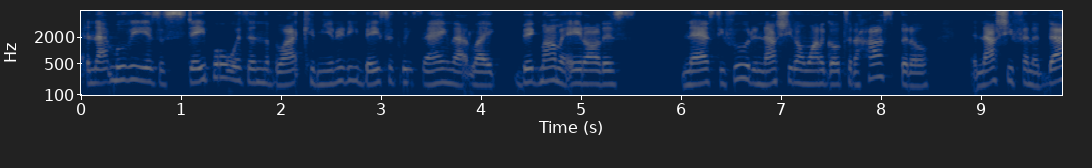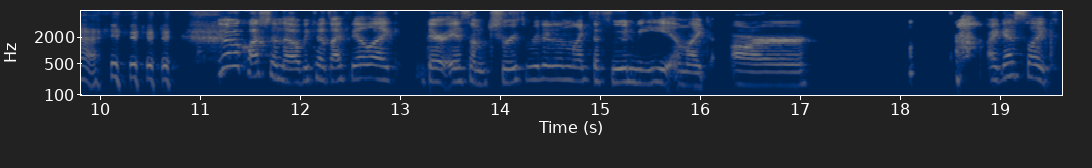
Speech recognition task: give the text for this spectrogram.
And that movie is a staple within the Black community, basically saying that like Big Mama ate all this nasty food and now she don't want to go to the hospital and now she finna die. you have a question though, because I feel like there is some truth rooted in like the food we eat and like our, I guess like,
